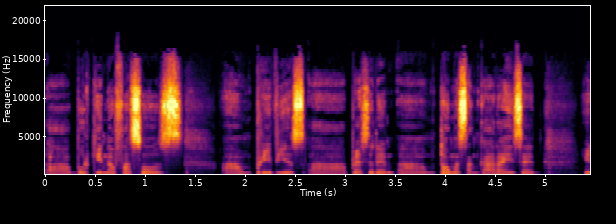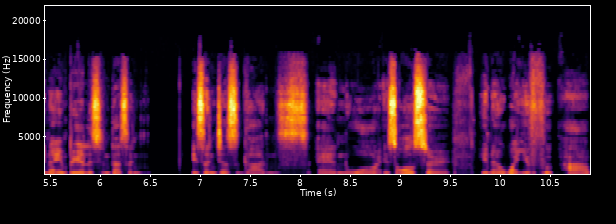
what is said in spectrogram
uh, Burkina Faso's um, previous uh, president um, Thomas Sankara. He said, you know, imperialism doesn't isn't just guns and war. It's also you know what you uh,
